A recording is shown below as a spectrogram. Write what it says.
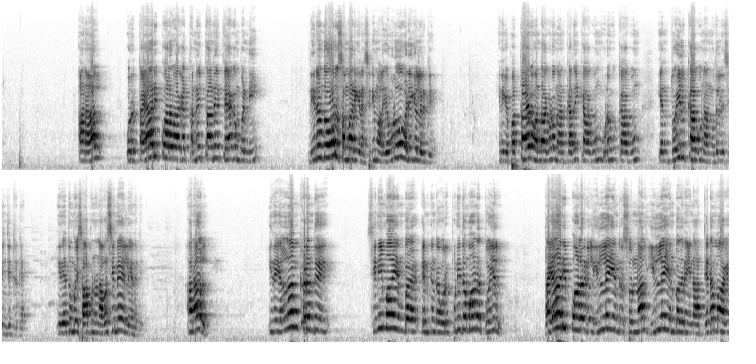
ஆனால் ஒரு தயாரிப்பாளராக தன்னைத்தானே தியாகம் பண்ணி தினந்தோறும் சம்பாதிக்கிறேன். சினிமாவில் எவ்வளோ வழிகள் இருக்குது இன்றைக்கி பத்தாயிரம் வந்தால் கூட நான் கதைக்காகவும் உணவுக்காகவும் என் தொழிலுக்காகவும் நான் முதலீடு செஞ்சிட்ருக்கேன். இதை இது எதுவும் போய் சாப்பிடணும்னு அவசியமே இல்லை எனக்கு. ஆனால் இதையெல்லாம் கடந்து சினிமா என்ப என்கின்ற ஒரு புனிதமான தொழில் தயாரிப்பாளர்கள் இல்லை என்று சொன்னால் இல்லை என்பதனை நான் திடமாக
